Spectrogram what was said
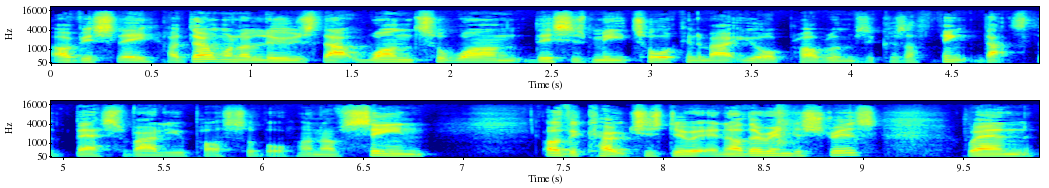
obviously. I don't want to lose that one to one. This is me talking about your problems because I think that's the best value possible. And I've seen other coaches do it in other industries when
